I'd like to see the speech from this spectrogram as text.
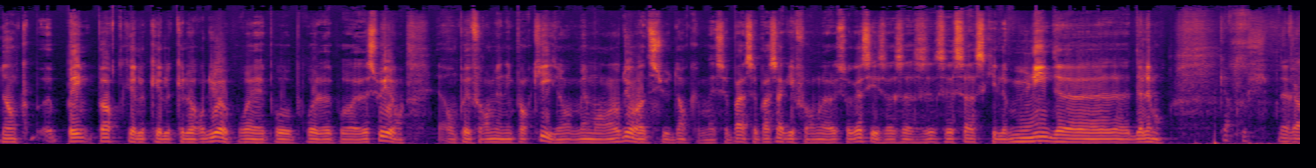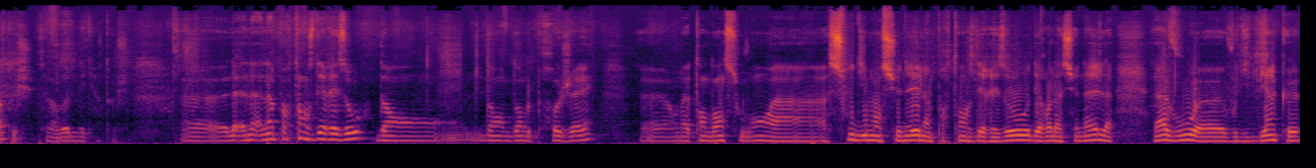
Donc, peu importe quelle, quelle ordure pourrait, pour, le suivre, on peut former n'importe qui, même en ordure là-dessus. Donc, mais c'est pas c'est pas ça qui forme l'aristocratie. Ça, ça, c'est, ça ce qui le munit d'éléments, Cartouche. de cartouches. Ça leur donne des cartouches. Euh, L'importance des réseaux dans, dans, dans le projet, euh, on a tendance souvent à, à sous-dimensionner l'importance des réseaux, des relationnels. Là, vous, euh, vous dites bien que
